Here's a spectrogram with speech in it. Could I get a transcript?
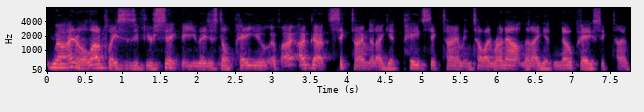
Well, I know a lot of places. If you're sick, they they just don't pay you. If I I've got sick time that I get paid sick time until I run out, and then I get no pay sick time.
